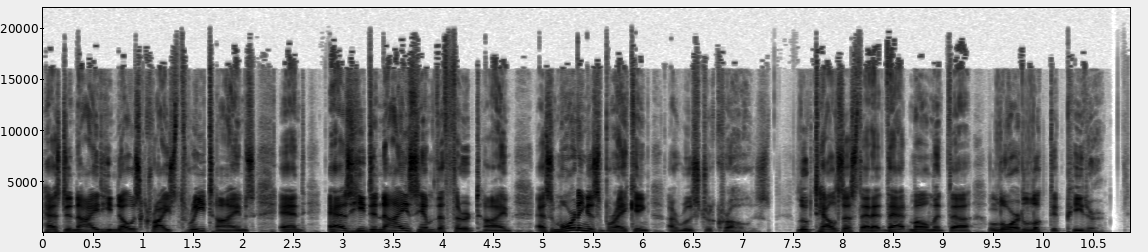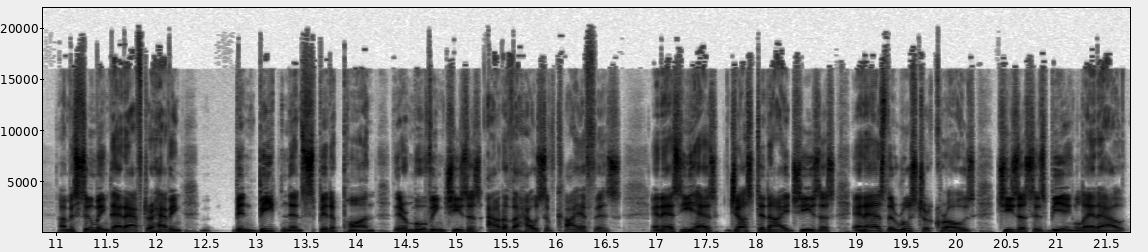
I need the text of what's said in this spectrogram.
has denied he knows Christ three times, and as he denies him the third time, as morning is breaking, a rooster crows. Luke tells us that at that moment the Lord looked at Peter. I'm assuming that after having been beaten and spit upon, they're moving Jesus out of the house of Caiaphas. And as he has just denied Jesus, and as the rooster crows, Jesus is being led out,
